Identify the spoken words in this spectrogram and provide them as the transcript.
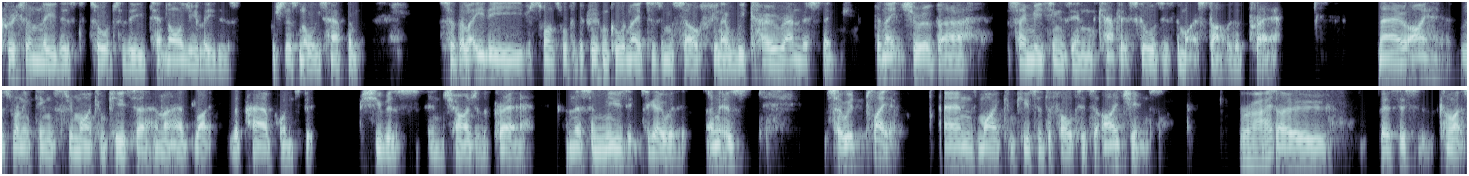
curriculum leaders to talk to the technology leaders, which doesn't always happen. So the lady responsible for the curriculum coordinators and myself, you know, we co-ran this thing. The nature of, uh, say, meetings in Catholic schools is they might start with a prayer. Now, I was running things through my computer and I had like the PowerPoints, but she was in charge of the prayer, and there's some music to go with it. And it was so we'd play it, and my computer defaulted to iTunes. Right. So there's this kind of like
